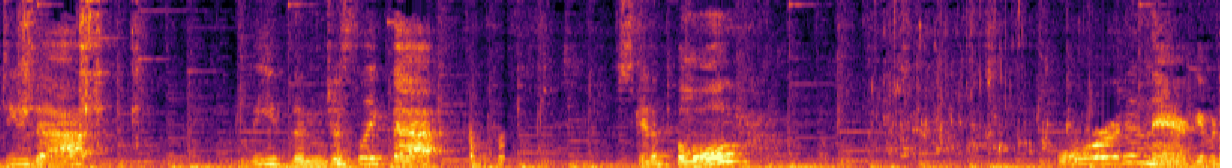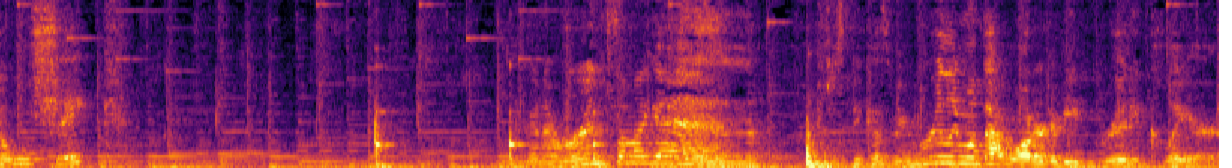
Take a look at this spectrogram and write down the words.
Do that. Leave them just like that. Just get a bowl. Pour it in there. Give it a little shake. We're gonna rinse them again. Just because we really want that water to be pretty clear.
